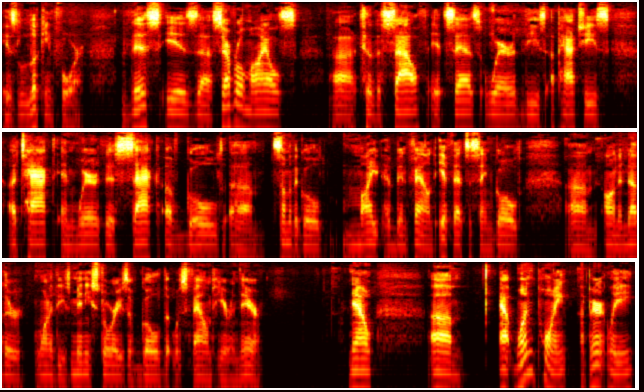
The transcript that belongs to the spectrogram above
is looking for. This is uh, several miles uh, to the south, it says, where these Apaches attacked and where this sack of gold, um, some of the gold might have been found, if that's the same gold, um, on another one of these mini stories of gold that was found here and there. Now, um, at one point, apparently,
